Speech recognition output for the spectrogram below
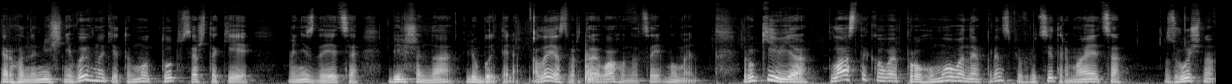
ергономічні вигнуті, тому тут все ж таки. Мені здається, більше на любителя. Але я звертаю увагу на цей момент. Руків'я пластикове, прогумоване, в принципі, в руці тримається зручно,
